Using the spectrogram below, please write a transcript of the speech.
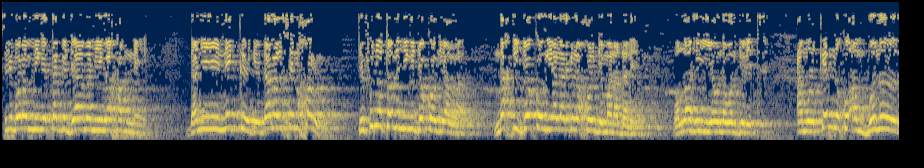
suñu borom mi ngi tagg jaamam yi nga xam ne dañuy nekk di dalal seen xol te fu ñu toll ñu ngi jokkoog yàlla ndax ci jokkoog yàlla rek la xol di mën a dale wallahi yow ndawal julit amul kenn ku am bonheur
